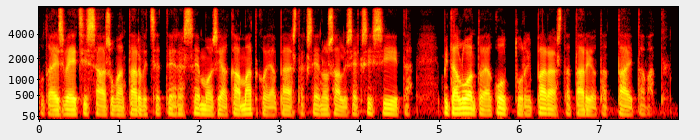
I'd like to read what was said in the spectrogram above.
mutta ei Sveitsissä asuvan tarvitse tehdä semmoisiakaan matkoja päästäkseen osalliseksi siitä, mitä luonto ja kulttuuri parasta tarjota taitavat.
